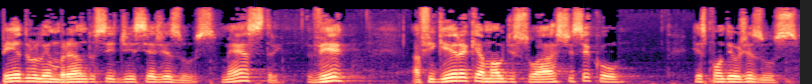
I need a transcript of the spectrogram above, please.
Pedro, lembrando-se, disse a Jesus: Mestre, vê, a figueira que amaldiçoaste secou. Respondeu Jesus:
